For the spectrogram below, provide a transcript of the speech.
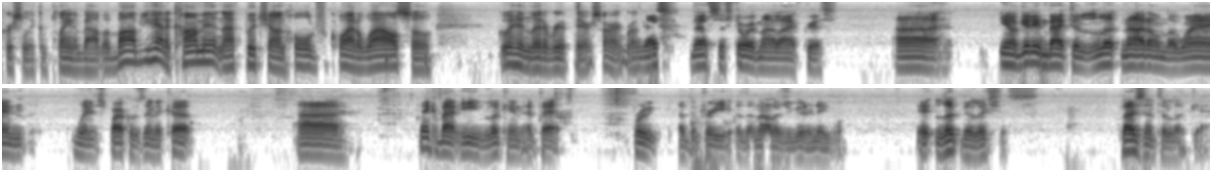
personally complain about. But, Bob, you had a comment, and I've put you on hold for quite a while. So go ahead and let it rip there. Sorry, brother. That's, that's the story of my life, Chris. Uh, you know, getting back to look not on the wine when it sparkles in a cup. Uh, think about Eve looking at that fruit of the tree of the knowledge of good and evil. It looked delicious, pleasant to look at.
